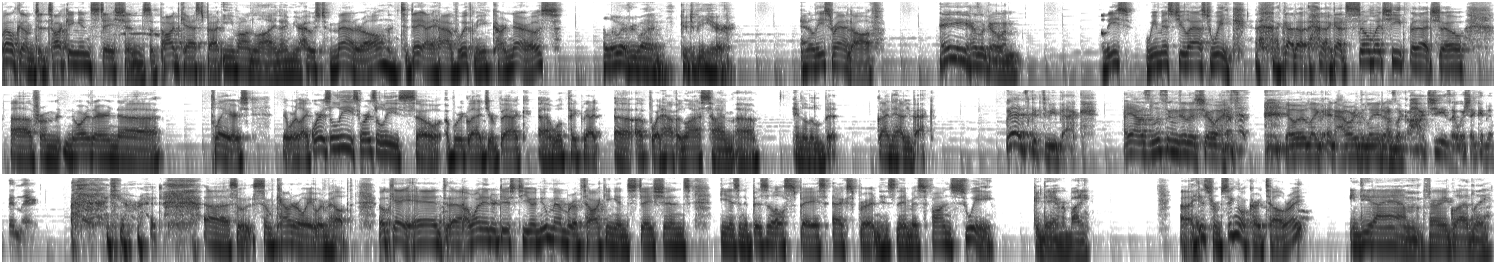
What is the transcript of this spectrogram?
Welcome to Talking in Stations, a podcast about EVE Online. I'm your host, Matterall, and today I have with me Carneros. Hello, everyone. Good to be here. And Elise Randolph. Hey, how's it going? Elise, we missed you last week. I got a, I got so much heat for that show uh, from Northern uh, players that were like, "Where's Elise? Where's Elise?" So uh, we're glad you're back. Uh, we'll pick that uh, up. What happened last time uh, in a little bit. Glad to have you back. Yeah, it's good to be back. Yeah, I was listening to the show as you know, like an hour delayed, and I was like, "Oh, geez, I wish I could have been there." yeah, right. Uh, so some counterweight would have helped. Okay, and uh, I want to introduce to you a new member of Talking in Stations. He is an abyssal space expert, and his name is Fan Sui. Good day, everybody. Uh, he's from Signal Cartel, right? Indeed, I am. Very gladly.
